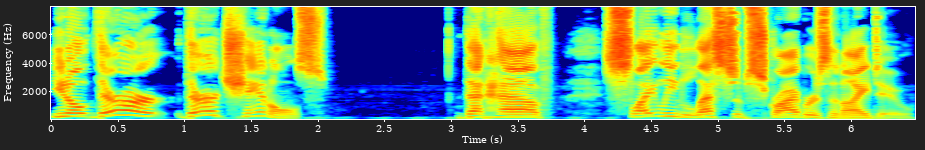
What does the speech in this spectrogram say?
you know, there are there are channels that have slightly less subscribers than I do,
